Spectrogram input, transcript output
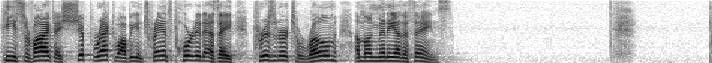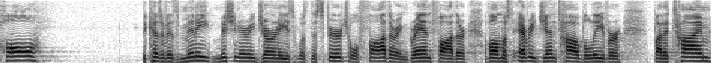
He survived a shipwreck while being transported as a prisoner to Rome, among many other things. Paul, because of his many missionary journeys, was the spiritual father and grandfather of almost every Gentile believer. By the time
